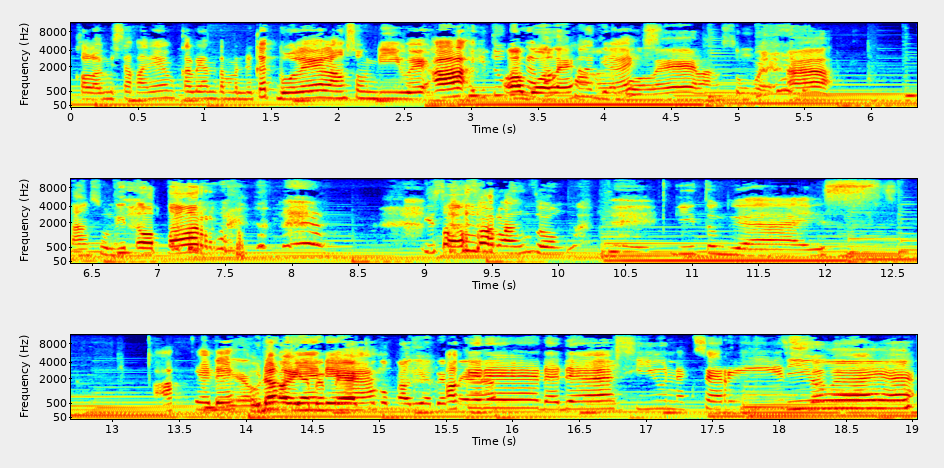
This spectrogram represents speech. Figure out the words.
Kalau misalkannya kalian teman dekat boleh langsung di WA gitu Oh kan boleh, ah, guys. boleh. Langsung WA, langsung ditotor, disosor langsung. gitu guys oke deh Ya, udah ya, kayaknya deh ya. Cukup kali ya Beb Oke ya. deh, dadah. See you next series. See you. Bye-bye.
